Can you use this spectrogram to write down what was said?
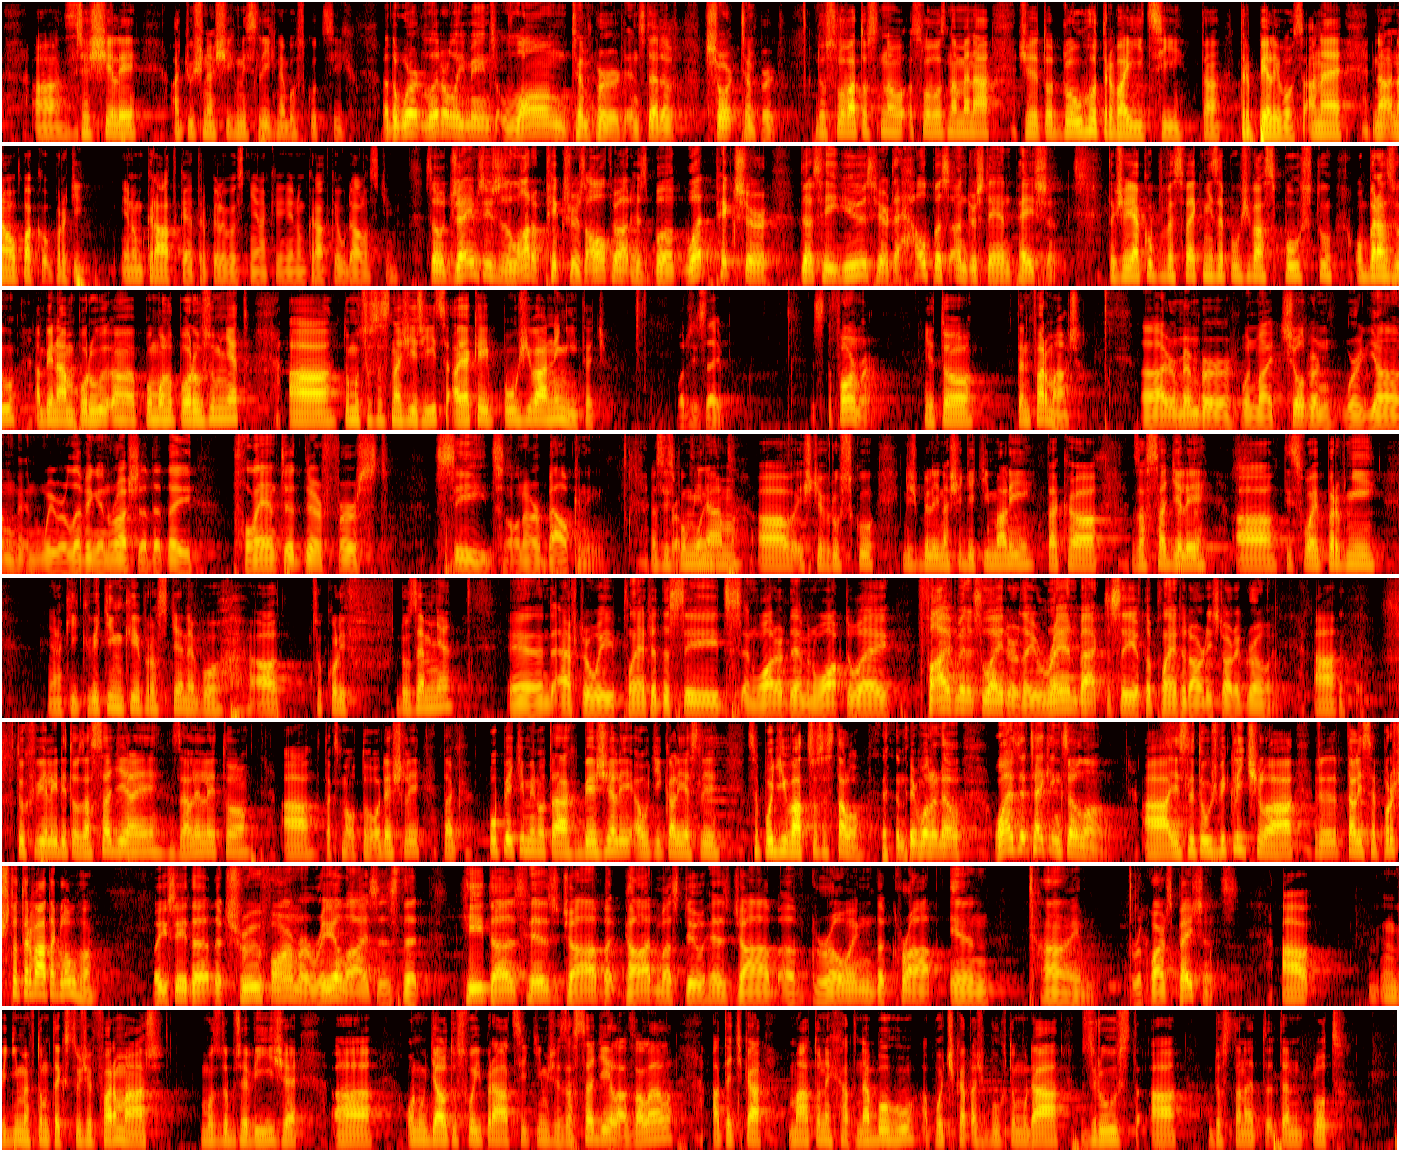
zřešili, ať už v našich myslích nebo skutcích. Uh, the word literally means long tempered instead of short tempered. Doslova to slovo znamená, že je to dlouhotrvající, ta trpělivost, a ne na, naopak oproti jenom krátké trpělivosti, nějaké jenom krátké události. So James uses a lot of pictures all throughout his book. What picture does he use here to help us understand patience? Takže Jakub ve své knize používá spoustu obrazů, aby nám poru, eh, pomohl porozumět a tomu, co se snaží říct, a jaký používá nyní teď. What does he say? It's the farmer. Je to ten farmář. Uh, I remember when my children were young and we were living in Russia that they planted their first seeds on our balcony. Já si vzpomínám, uh, ještě v Rusku, když byli naše děti malí, tak uh, zasadili uh, ty svoje první nějaký květinky prostě, nebo uh, cokoliv do země. And after we planted the seeds and watered them and walked away, five minutes later they ran back to see if the plant had already started growing. A v tu chvíli, kdy to zasadili, zalili to a tak jsme od toho odešli, tak po pěti minutách běželi a utíkali, jestli se podívat, co se stalo. and they want to know why is it taking so long? A jestli to už vyklíčilo a ptali se, proč to trvá tak dlouho. But you see, the, the true farmer realizes that he does his job, but God must do his job of growing the crop in time. Requires patience. A vidíme v tom textu, že farmář moc dobře ví, že a, on udělal tu svoji práci tím, že zasadil a zalel a teďka má to nechat na Bohu a počkat, až Bůh tomu dá zrůst a dostane ten plod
